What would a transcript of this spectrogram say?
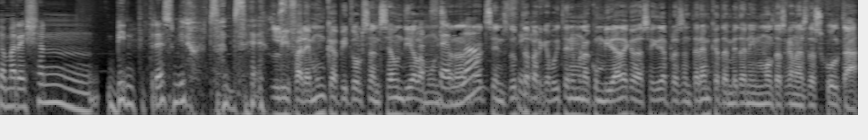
que mereixen 23 minuts sencers. Li farem un capítol sencer un dia a la Montserrat? Roig, sens dubte, Sí. perquè avui tenim una convidada que de seguida presentarem que també tenim moltes ganes d'escoltar.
